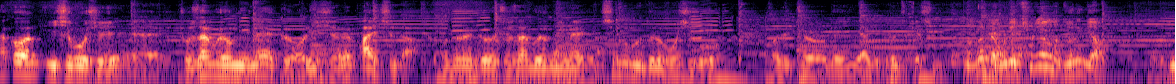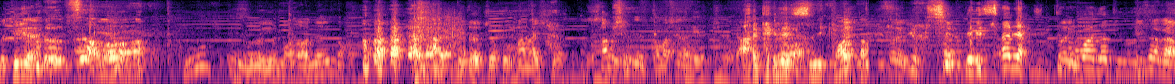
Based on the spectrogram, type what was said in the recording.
사건 25시 예, 조상구 형님의 그 어린 시절을 파헤친다. 오늘은 그 조상구 형님의 그 친구분들을 모시고 어릴 적의 이야기들을 듣겠습니다. 근데 우리 출연료 주는 게 뭐 드려야죠. 없어. 이거 이거 만원 있나? 그죠 조금 화나시죠. 30년 동안 생활했죠. 아 그랬습니까? 맞다. 64살이 아직도. 꼬마 잡히고 이 사장,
